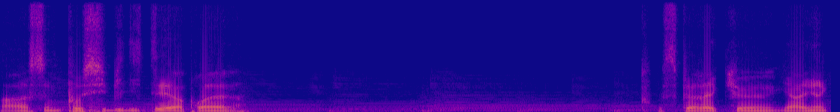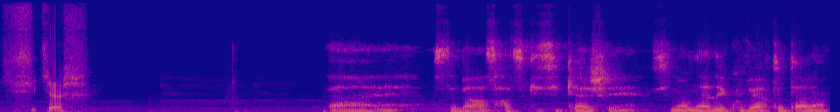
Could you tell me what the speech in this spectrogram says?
Ah, c'est une possibilité après. Faut espérer qu'il n'y a rien qui s'y cache. Bah, ouais, on se débarrassera de ce qui s'y cache et sinon on est à découvert total. Hein.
